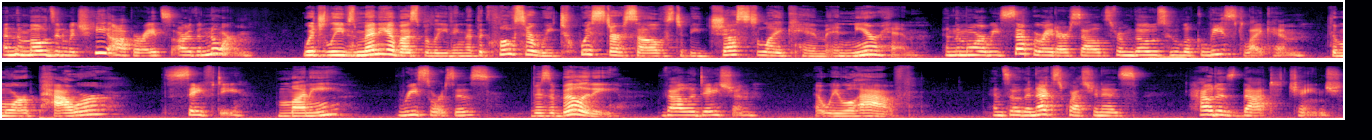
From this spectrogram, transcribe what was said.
and the modes in which he operates are the norm. Which leaves many of us believing that the closer we twist ourselves to be just like him and near him, and the more we separate ourselves from those who look least like him, the more power, safety, money, resources, visibility, validation that we will have. And so the next question is how does that change?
